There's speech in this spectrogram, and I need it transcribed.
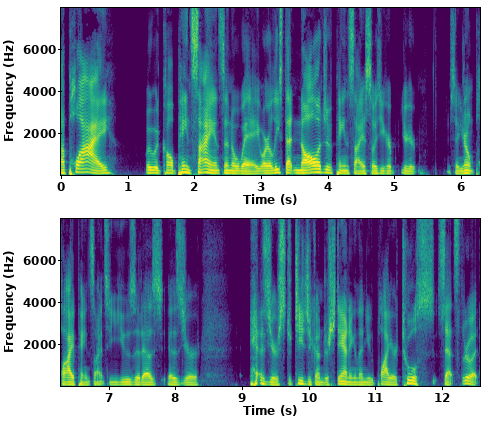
apply we would call pain science in a way, or at least that knowledge of pain science. So you're you're so you don't apply pain science, you use it as as your as your strategic understanding, and then you apply your tool sets through it.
